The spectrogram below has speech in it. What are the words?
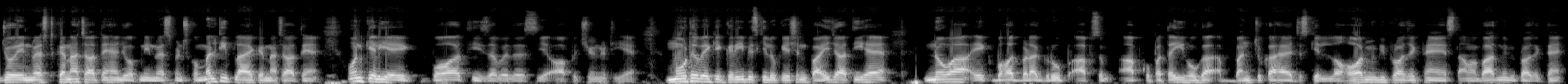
जो इन्वेस्ट करना चाहते हैं, जो अपनी इन्वेस्टमेंट्स को मल्टीप्लाई करना चाहते हैं, उनके लिए एक बहुत ही ज़बरदस्त ये अपॉर्चुनिटी है। मोटरवे के करीब इसकी लोकेशन पाई जाती है। नोवा एक बहुत बड़ा ग्रुप आप सब, आपको पता ही होगा बन चुका है, जिसके लाहौर में भी प्रोजेक्ट हैं, इस्लामाबाद में भी प्रोजेक्ट हैं,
